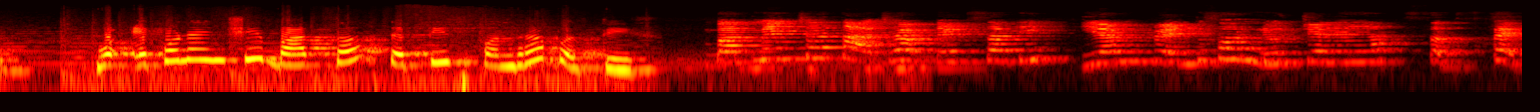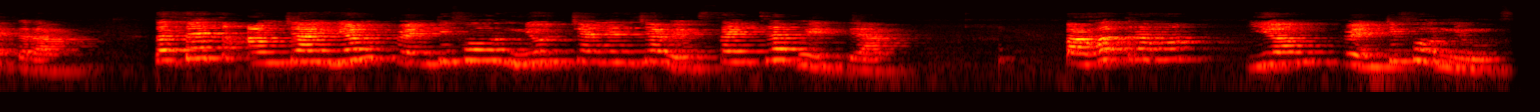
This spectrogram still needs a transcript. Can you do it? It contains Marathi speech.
व एकोणऐंशी बहात्तर तेहतीस पंधरा पस्तीस. बातम्यांच्या ताज्या अपडेट्ससाठी एम ट्वेंटी फोर न्यूज चॅनेलला सबस्क्राईब करा. तसेच आमच्या एम ट्वेंटी फोर न्यूज चॅनेलच्या वेबसाईटला भेट द्या. पाहत रहा एम ट्वेंटी फोर न्यूज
